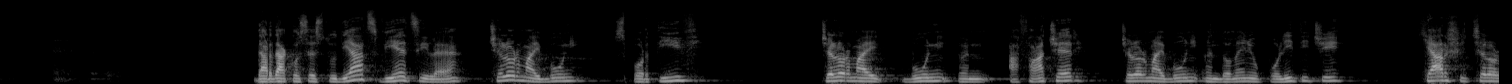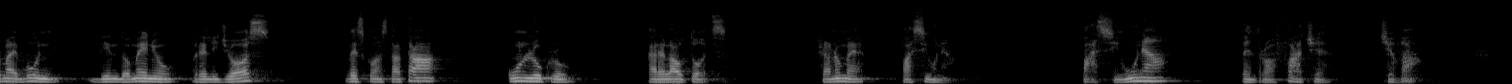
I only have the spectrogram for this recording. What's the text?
Dar dacă o să studiați viețile celor mai buni sportivi, celor mai buni în afaceri, celor mai buni în domeniul politicii, chiar și celor mai buni din domeniul religios, veți constata un lucru care l-au toți, și anume pasiunea. Pasiunea pentru a face ceva.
